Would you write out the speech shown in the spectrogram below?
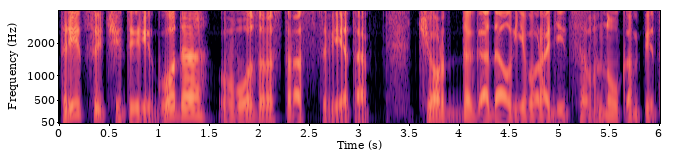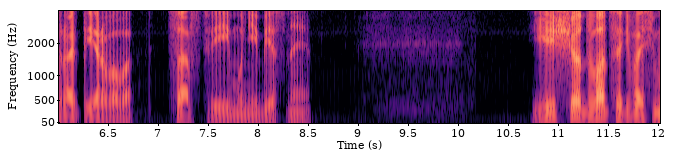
34 года — возраст расцвета. Черт догадал его родиться внуком Петра I. Царствие ему небесное. Еще 28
